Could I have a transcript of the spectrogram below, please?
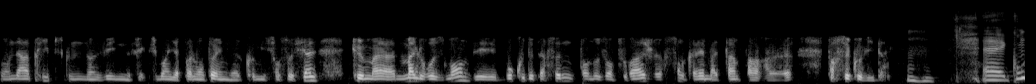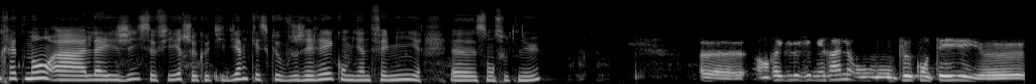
On a appris, puisqu'on avait une, effectivement il n'y a pas longtemps une commission sociale, que malheureusement beaucoup de personnes dans nos entourages sont quand même atteintes par, euh, par ce Covid. Mhm. Euh, concrètement, à l'AEJ, Sophie Hirsch, au quotidien, qu'est-ce que vous gérez? Combien de familles sont soutenues? Euh, en règle générale, on peut compter euh,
